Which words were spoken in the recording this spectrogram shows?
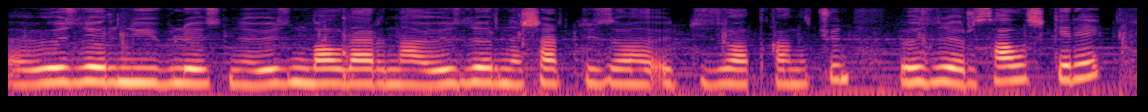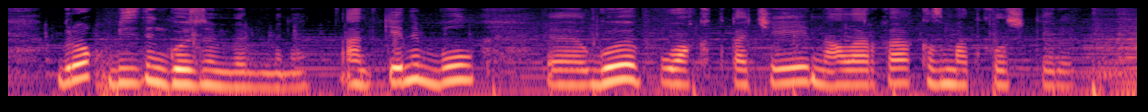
Өзүлөрүнүн үй бүлөсүнө өзүнүн балдарына өзүлөрүнө шарт түзүп аткан үчүн өзүлөрү салыш керек. Бирок биздин көзөмөл менен. Анткени бул э, көп убакытка чейин аларга кызмат кылыш керек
